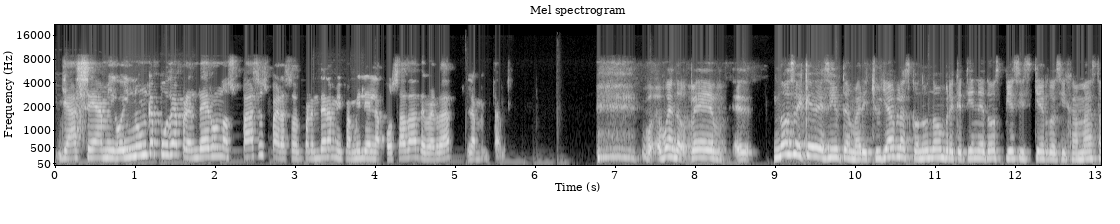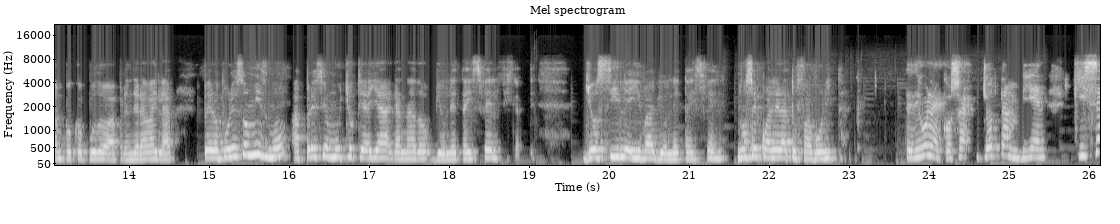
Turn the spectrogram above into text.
Ya sé, amigo, y nunca pude aprender unos pasos para sorprender a mi familia en la posada, de verdad, lamentable. Bueno, eh, no sé qué decirte, Marichu. Ya hablas con un hombre que tiene dos pies izquierdos y jamás tampoco pudo aprender a bailar, pero por eso mismo aprecio mucho que haya ganado Violeta Isfel, fíjate. Yo sí le iba a Violeta Isfel. No sé cuál era tu favorita. Te digo una cosa, yo también. Quizá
